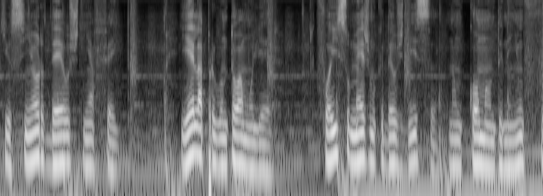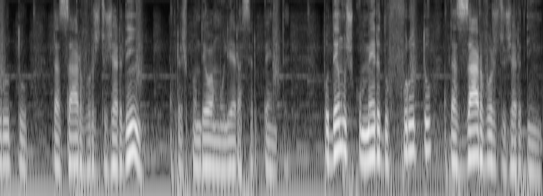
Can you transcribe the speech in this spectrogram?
que o Senhor Deus tinha feito. E ela perguntou à mulher: Foi isso mesmo que Deus disse? Não comam de nenhum fruto das árvores do jardim? Respondeu a mulher à serpente: Podemos comer do fruto das árvores do jardim.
